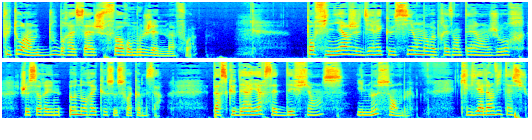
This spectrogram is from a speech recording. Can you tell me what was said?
plutôt un doux brassage fort homogène, ma foi. Pour finir, je dirais que si on me représentait un jour, je serais honorée que ce soit comme ça. Parce que derrière cette défiance, il me semble qu'il y a l'invitation,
